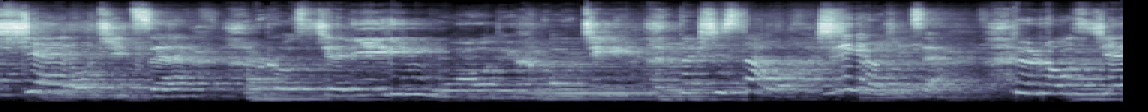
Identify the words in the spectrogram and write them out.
się rodzice rozdzielili młodych ludzi. Tak się stało, źli rodzice rozdzielili.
